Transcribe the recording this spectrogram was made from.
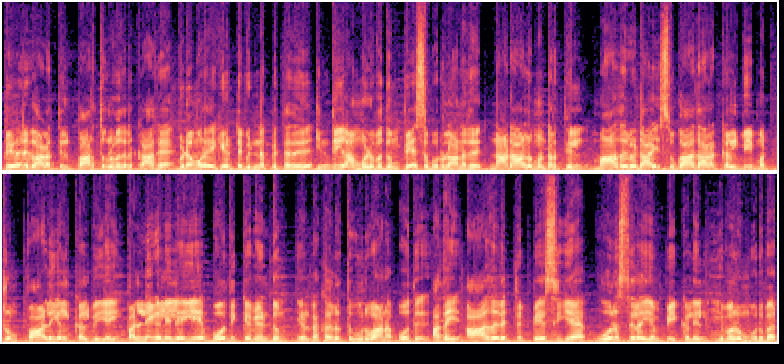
பேறு காலத்தில் பார்த்துக் கொள்வதற்காக விடுமுறை கேட்டு விண்ணப்பித்தது இந்தியா முழுவதும் பேசுபொருளானது. நாடாளுமன்றத்தில் மாதவிடாய் சுகாதார கல்வி மற்றும் பாலியல் கல்வியை பள்ளிகளிலேயே போதிக்க வேண்டும் என்ற கருத்து உருவான போது அதை ஆதரித்து பேசிய ஒரு சில எம்பிக்களில் இவரும் ஒருவர்.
